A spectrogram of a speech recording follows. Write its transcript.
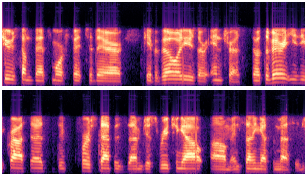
choose something that's more fit to their capabilities or interests. So it's a very easy process. The first step is them just reaching out um, and sending us a message.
